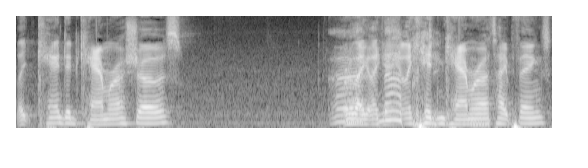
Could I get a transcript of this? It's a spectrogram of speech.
like candid camera shows? Or like like Uh, like hidden camera type things,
